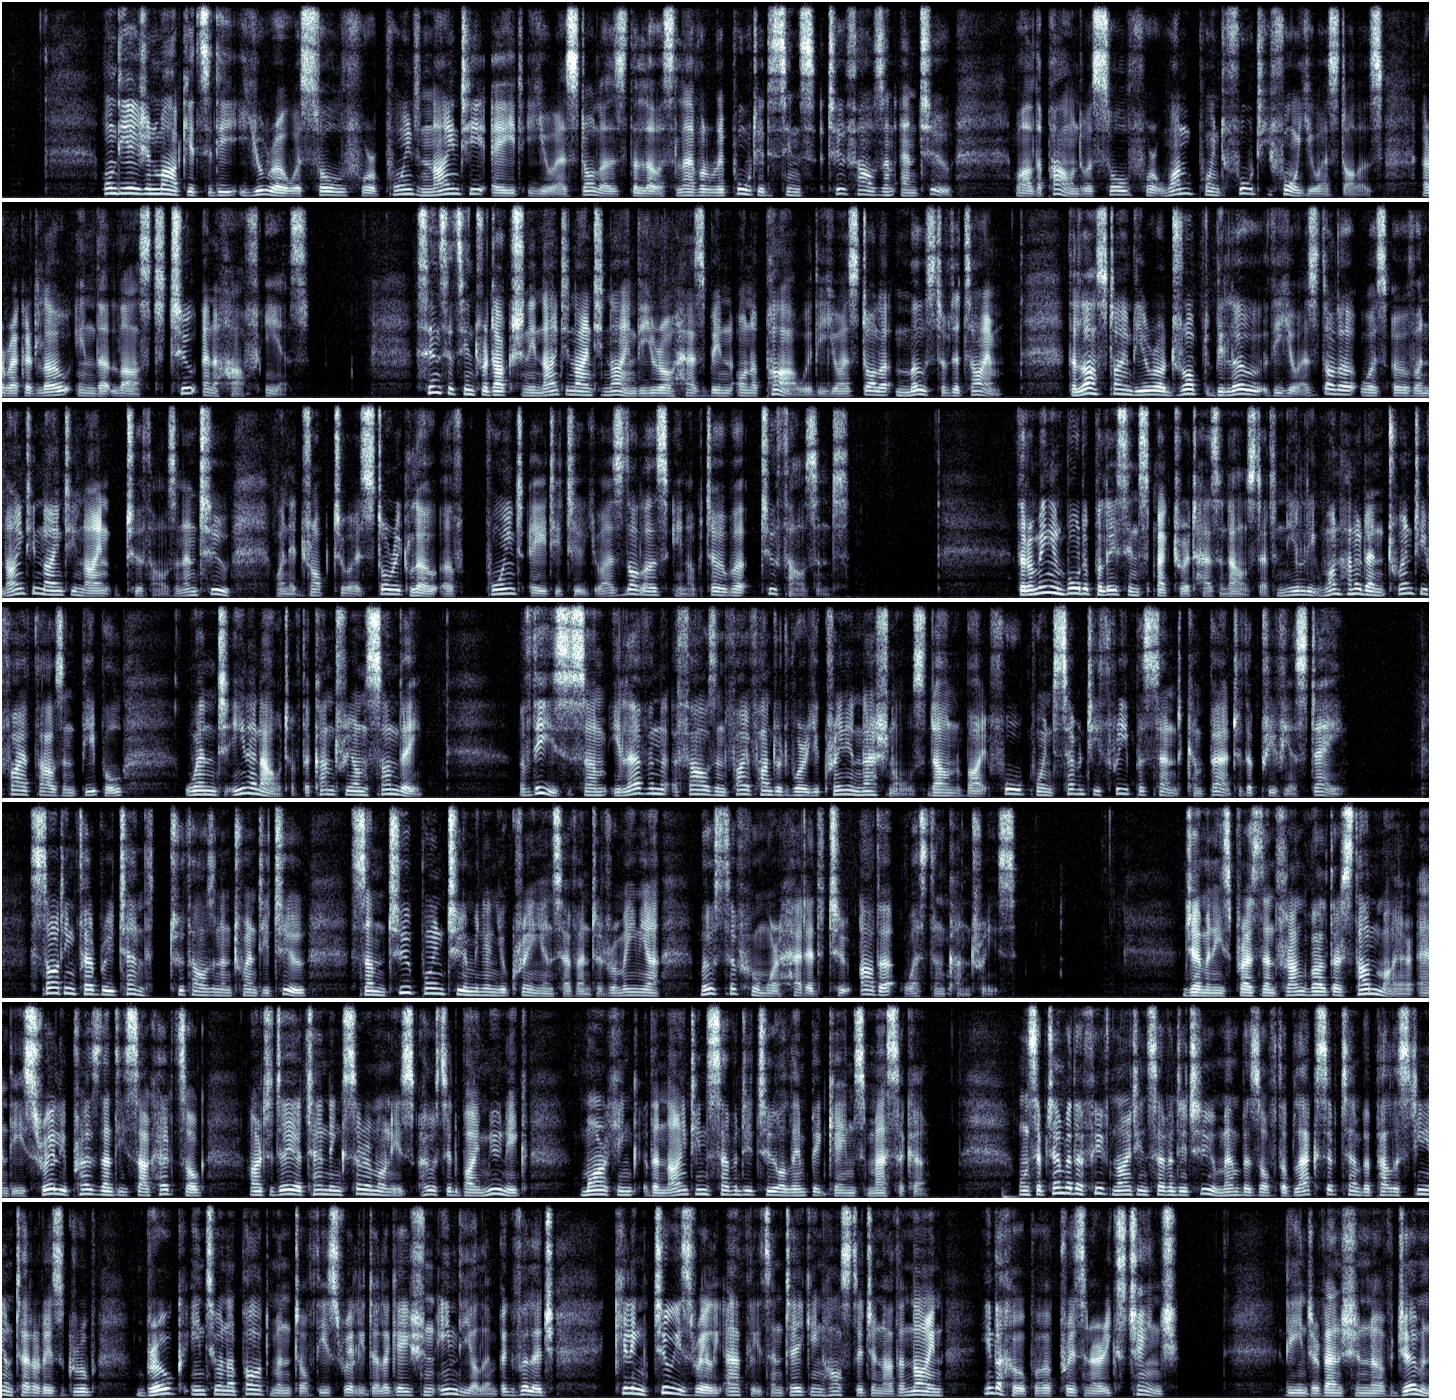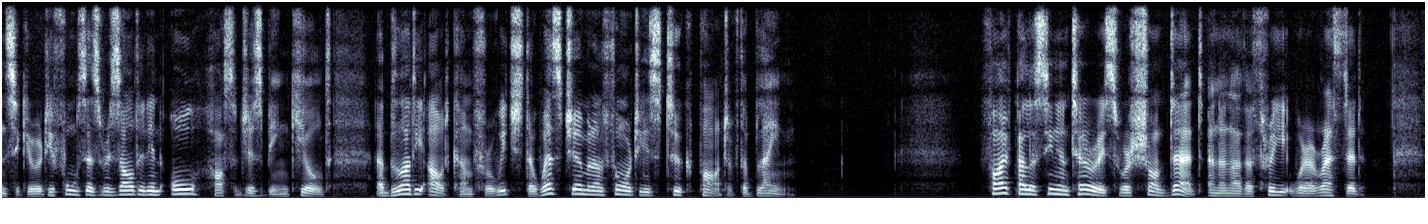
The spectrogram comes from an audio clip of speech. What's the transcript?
On the Asian markets, the euro was sold for 0.98 US dollars, the lowest level reported since 2002, while the pound was sold for 1.44 US dollars, a record low in the last two and a half years. Since its introduction in 1999, the euro has been on a par with the US dollar most of the time. The last time the euro dropped below the US dollar was over 1999 2002, when it dropped to a historic low of 0.82 US dollars in October 2000. The Romanian Border Police Inspectorate has announced that nearly 125,000 people went in and out of the country on Sunday. Of these, some 11,500 were Ukrainian nationals, down by 4.73% compared to the previous day. Starting February 10, 2022, some 2.2 million Ukrainians have entered Romania, most of whom were headed to other Western countries. Germany's President Frank-Walter Steinmeier and the Israeli President Isaac Herzog are today attending ceremonies hosted by Munich marking the 1972 Olympic Games massacre. On September 5, 1972, members of the Black September Palestinian terrorist group broke into an apartment of the Israeli delegation in the Olympic Village, killing two Israeli athletes and taking hostage another nine in the hope of a prisoner exchange. The intervention of German security forces resulted in all hostages being killed, a bloody outcome for which the West German authorities took part of the blame. Five Palestinian terrorists were shot dead and another three were arrested.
